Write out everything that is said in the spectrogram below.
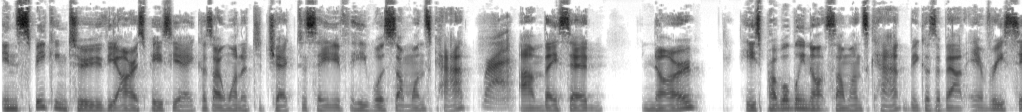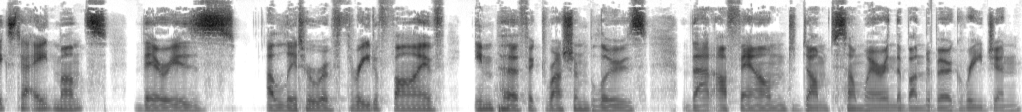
in speaking to the RSPCA, because I wanted to check to see if he was someone's cat, Right. um, they said, no, he's probably not someone's cat because about every six to eight months, there is a litter of three to five imperfect Russian blues that are found dumped somewhere in the Bundaberg region.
